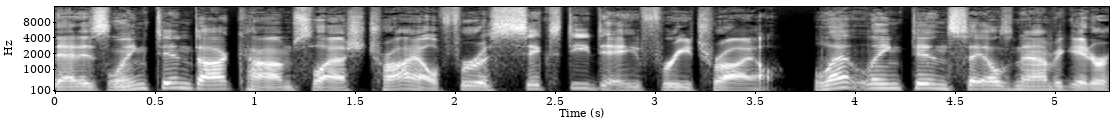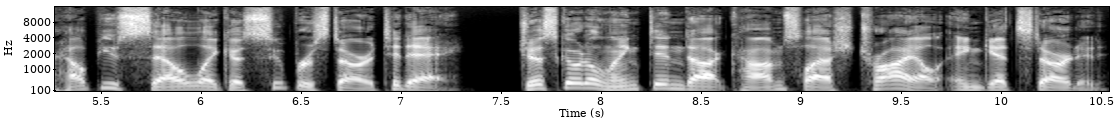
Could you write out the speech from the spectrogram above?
That is linkedin.com slash trial for a 60-day free trial. Let LinkedIn Sales Navigator help you sell like a superstar today. Just go to linkedin.com slash trial and get started.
